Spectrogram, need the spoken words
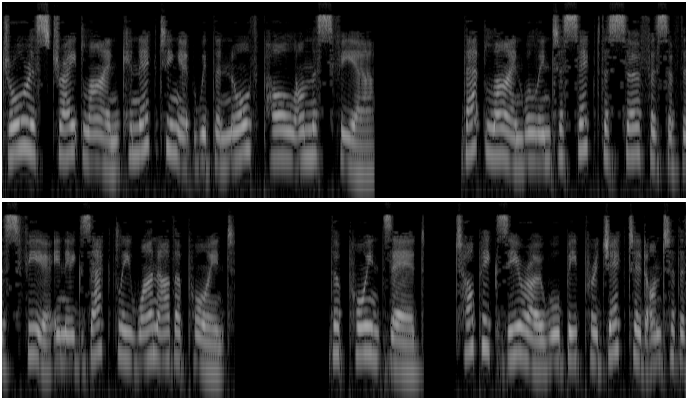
draw a straight line connecting it with the north pole on the sphere. That line will intersect the surface of the sphere in exactly one other point. The point z. Topic 0 will be projected onto the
